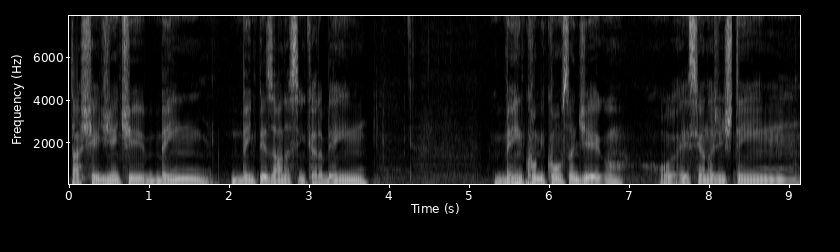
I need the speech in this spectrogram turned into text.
tá cheio de gente bem bem pesada assim, cara, bem bem Comic Con San Diego. Esse ano a gente tem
